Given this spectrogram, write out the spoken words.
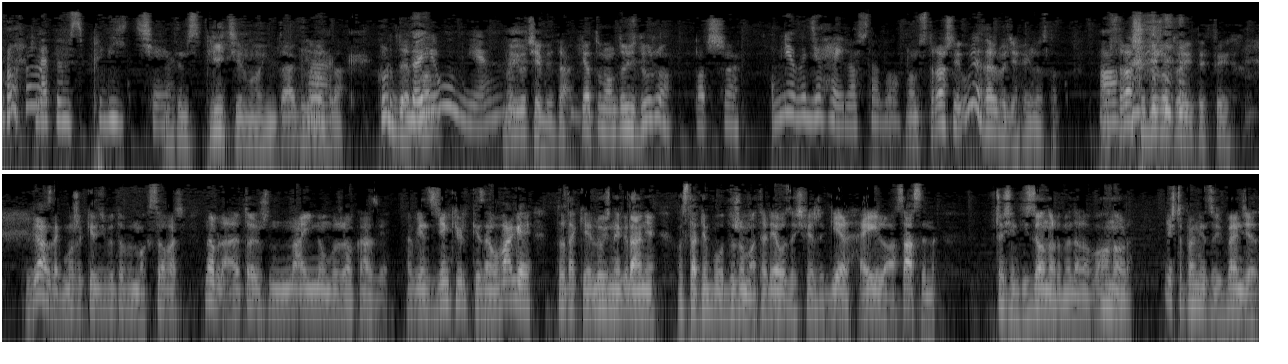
Na tym splicie. Na tym splicie moim, tak? Tak. Dobra. Kurde, No mam... i u mnie. No i u ciebie, tak. Ja tu mam dość dużo, patrzę. U mnie będzie Halo z tobą. Mam strasznie, u mnie też będzie Halo Stop. Mam O. strasznie dużo tutaj tych, tych gwiazdek, może kiedyś by to wymaksować. Dobra, ale to już na inną może okazję. A więc dzięki wielkie za uwagę, to takie luźne granie. Ostatnio było dużo materiału ze świeżych gier, Halo, Assassin, wcześniej Dishonored, Medal of Honor. Jeszcze pewnie coś będzie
